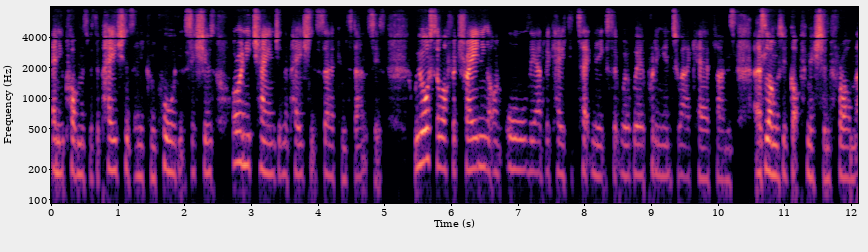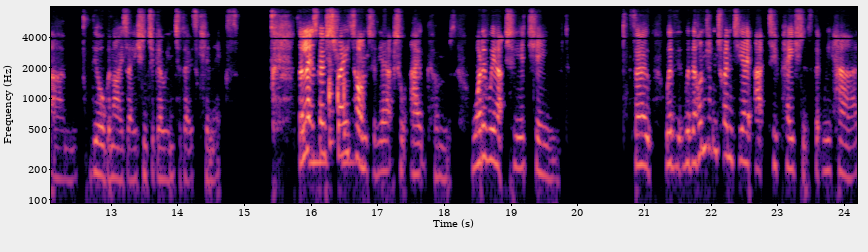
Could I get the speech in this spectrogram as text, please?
any problems with the patients, any concordance issues, or any change in the patient's circumstances. We also offer training on all the advocated techniques that we're, we're putting into our care plans, as long as we've got permission from um, the organisation to go into those clinics. So let's go straight on to the actual outcomes. What have we actually achieved? So with, with 128 active patients that we had,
